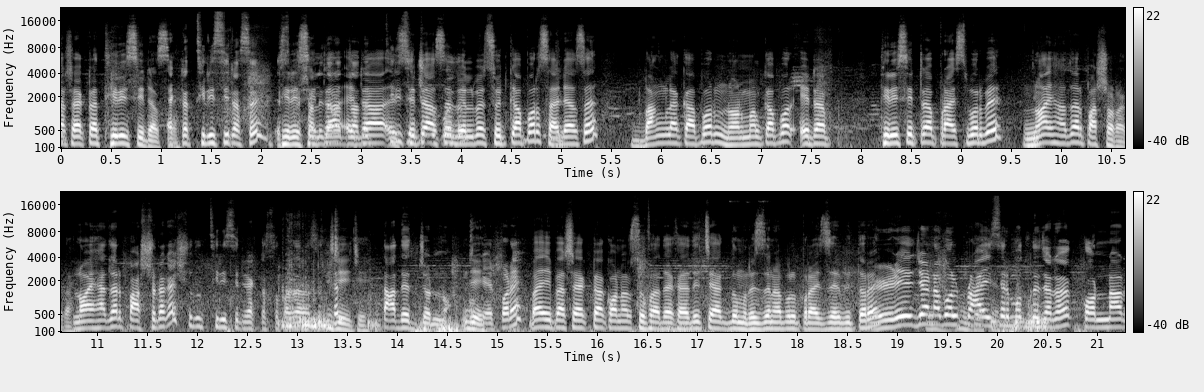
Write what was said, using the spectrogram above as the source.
পাশে একটা থ্রি সিট আছে। একটা থ্রি সিট আছে থ্রি যাদের এটা সেটা আছে। ভেলভেট সুইট কাপড় সাইডে আছে বাংলা কাপড় নর্মাল কাপড় এটা থ্রি সিটটা প্রাইস পড়বে নয় হাজার পাঁচশো টাকা। নয় হাজার পাঁচশো টাকায় শুধু থ্রি সিটের একটা সোফা জি, জি। তাদের জন্য। জি। এরপরে? বা এই পাশে একটা কর্নার সোফা দেখা দিচ্ছে একদম রিজনেবল প্রাইসের ভিতরে। রিজনেবল প্রাইসের মধ্যে যারা কর্নার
